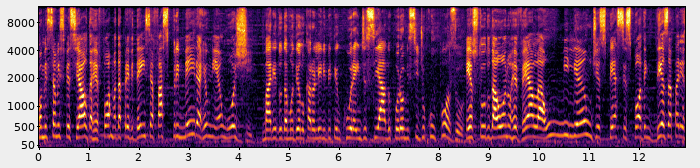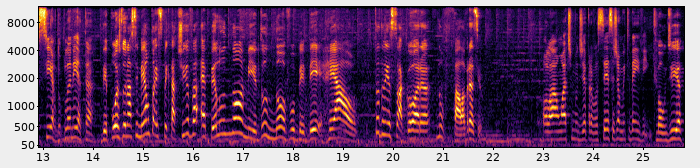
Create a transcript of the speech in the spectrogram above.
Comissão Especial da Reforma da Previdência faz primeira reunião hoje. Marido da modelo Caroline Bittencourt é indiciado por homicídio culposo. Estudo da ONU revela um milhão de espécies podem desaparecer do planeta. Depois do nascimento, a expectativa é pelo nome do novo bebê real. Tudo isso agora no Fala Brasil. Olá, um ótimo dia para você, seja muito bem-vindo. Bom dia.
